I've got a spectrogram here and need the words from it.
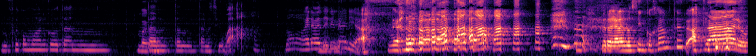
No fue como algo tan, Bacán. tan, tan, tan así como, ah, no, era veterinaria. Me regalaron cinco hamsters. Ah. Claro.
